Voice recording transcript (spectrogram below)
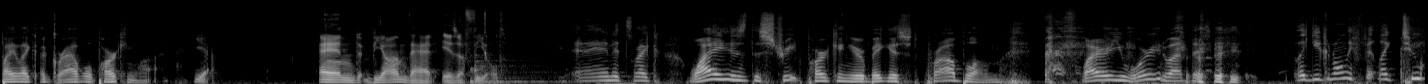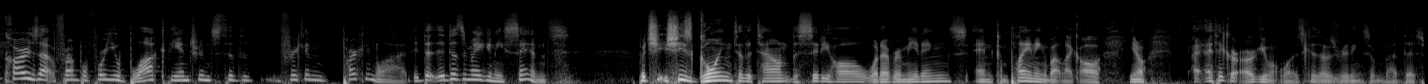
by like a gravel parking lot, yeah. And beyond that is a field. And it's like, why is the street parking your biggest problem? why are you worried about this? like you can only fit like two cars out front before you block the entrance to the freaking parking lot. It it doesn't make any sense. But she she's going to the town, the city hall, whatever meetings, and complaining about like, oh, you know, I, I think her argument was because I was reading some about this.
